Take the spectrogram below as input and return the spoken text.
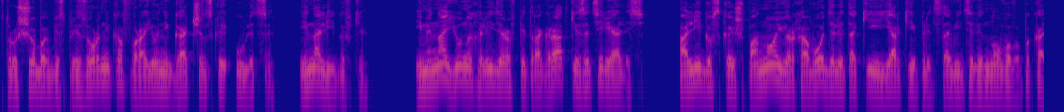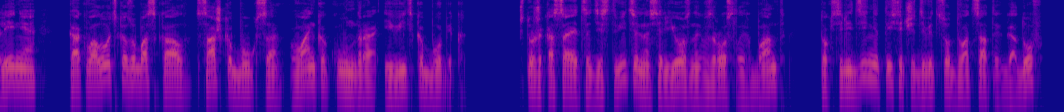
в трущобах беспризорников в районе Гатчинской улицы и на Лиговке. Имена юных лидеров Петроградки затерялись, а Лиговской шпаной верховодили такие яркие представители нового поколения, как Володька Зубаскал, Сашка Букса, Ванька Кундра и Витька Бобик. Что же касается действительно серьезных взрослых банд, то к середине 1920-х годов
